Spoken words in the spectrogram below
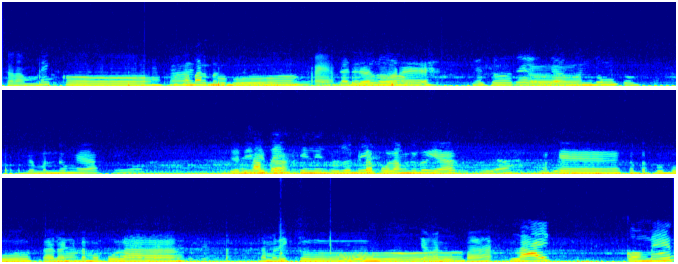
Assalamualaikum Hai, Sobat Bubu. Udah dulu. sore Udah sore, Tuh. udah mendung tuh. udah mendung ya jadi Sampai kita sini dulu deh. kita pulang dulu ya Oke, sobat bubu, sekarang Iya. kita mau pulang. Assalamualaikum. Oh. Jangan lupa like, comment,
